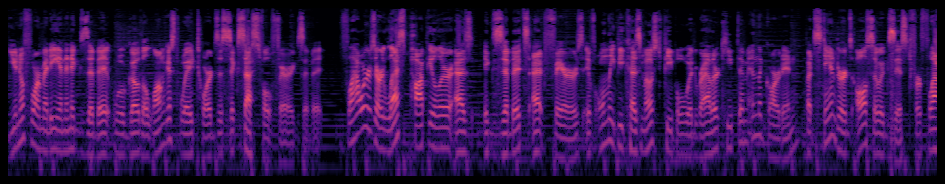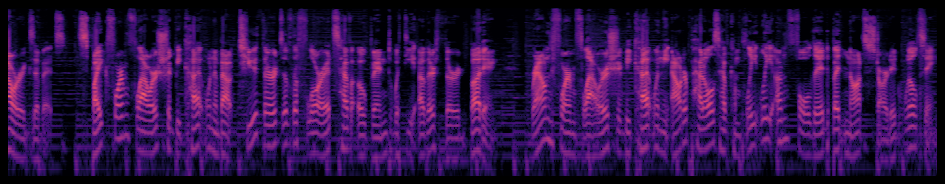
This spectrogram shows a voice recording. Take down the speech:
Uniformity in an exhibit will go the longest way towards a successful fair exhibit. Flowers are less popular as exhibits at fairs, if only because most people would rather keep them in the garden, but standards also exist for flower exhibits. Spike form flowers should be cut when about two thirds of the florets have opened, with the other third budding. Round form flowers should be cut when the outer petals have completely unfolded but not started wilting.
